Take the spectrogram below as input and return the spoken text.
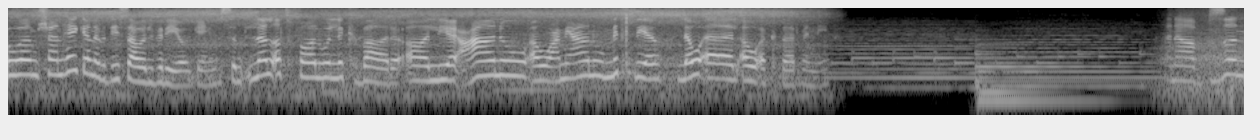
هو مشان هيك أنا بدي أساوي ال video games للأطفال والكبار آه اللي يعانوا أو عم يعانوا مثلي لو أقل أو أكثر مني. أنا بظن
